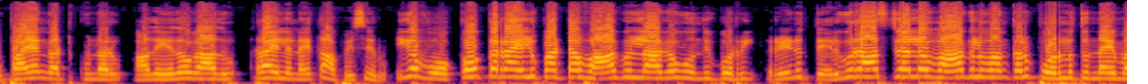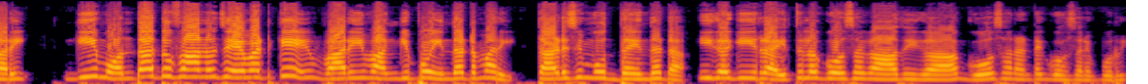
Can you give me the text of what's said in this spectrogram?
ఉపాయం కట్టుకున్నారు. అదేదో కాదు రైలునైతే ఆపేశారు ఇక ఒక్కొక్క రైలు పట్ట వాగుల్లాగా ఉంది పొర్రి రెండు తెలుగు రాష్ట్రాల్లో వాగులు వంకలు పొర్లుతున్నాయి మరి. గీ మొంతా తుఫాను చేపటికి వరి వంగిపోయిందట మరి తడిసి ముద్దయిందట. ఇక గీ రైతుల గోస కాదు ఇక గోసనంటే గోసని పొర్రి.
